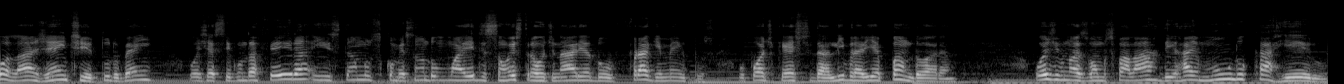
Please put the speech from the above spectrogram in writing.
Olá, gente, tudo bem? Hoje é segunda-feira e estamos começando uma edição extraordinária do Fragmentos, o podcast da Livraria Pandora. Hoje nós vamos falar de Raimundo Carreiro.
